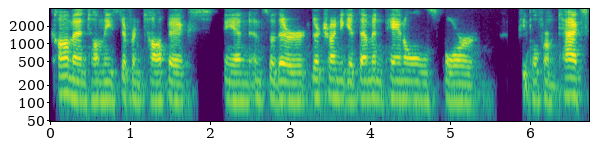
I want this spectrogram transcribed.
comment on these different topics. And and so they're they're trying to get them in panels or people from tax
